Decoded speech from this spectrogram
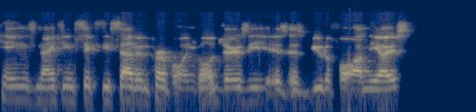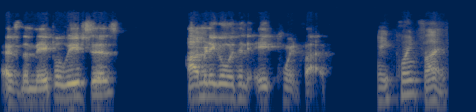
Kings 1967 purple and gold jersey is as beautiful on the ice as the Maple Leafs is. I'm gonna go with an 8.5. 8.5.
